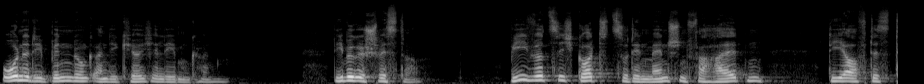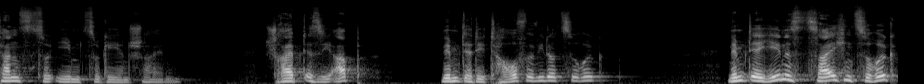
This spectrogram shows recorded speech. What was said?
ohne die Bindung an die Kirche leben können. Liebe Geschwister, wie wird sich Gott zu den Menschen verhalten, die auf Distanz zu ihm zu gehen scheinen? Schreibt er sie ab? Nimmt er die Taufe wieder zurück? Nimmt er jenes Zeichen zurück,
